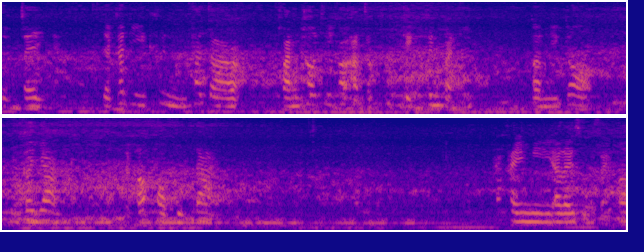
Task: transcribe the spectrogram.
สนใจอย่างเงี้ยเดี๋ยวก็ดีขึ้นถ้าจะฟันเข้าที่ก็อาจจะพูดเก่งขึ้นกว่านี้ ตอนนี้ก็มันก็ยาก แต่ก็พอพูดได้ ถ้าใครมีอะไรสงสัยก็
